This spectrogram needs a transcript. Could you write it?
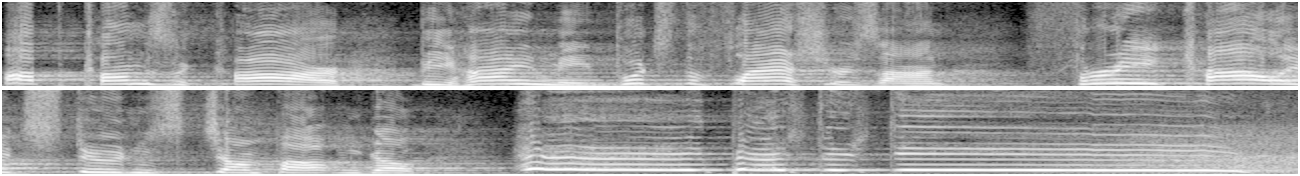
up comes a car behind me, puts the flashers on. Three college students jump out and go, Hey, Pastor Steve!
